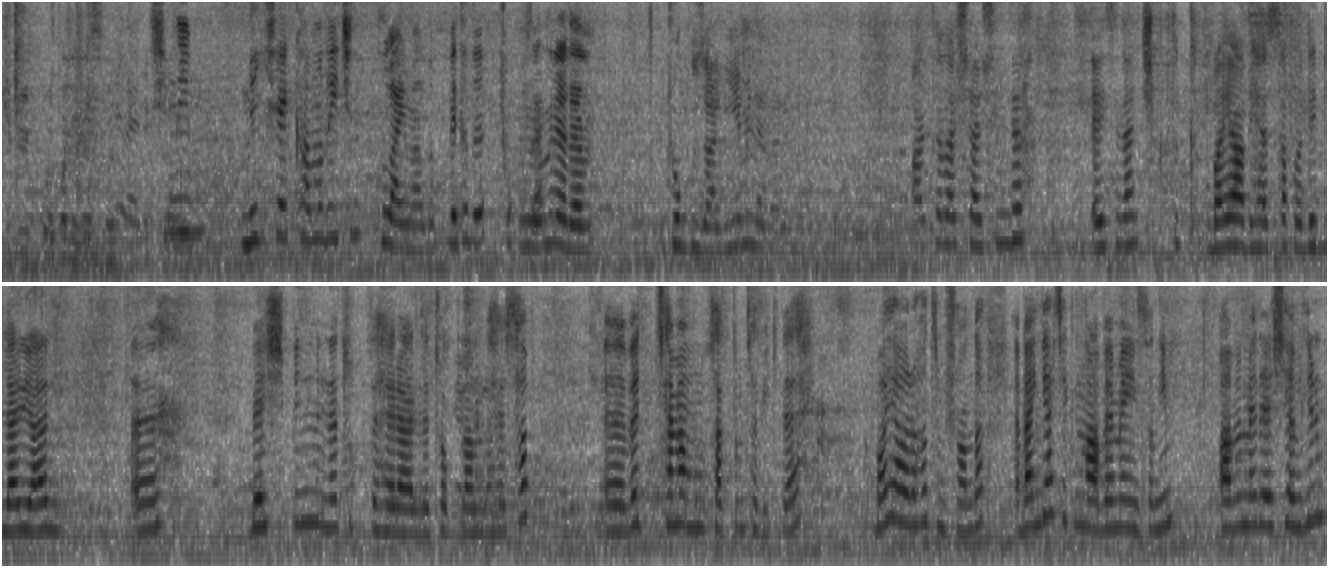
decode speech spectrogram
İki büyük boy patates var. Evet. Şimdi milkshake kalmadığı için kulağımı aldım. Ve tadı çok güzel. Yemin ederim çok güzel yemin ederim. Arkadaşlar şimdi Ace'den çıktık. Bayağı bir hesap ödediler yani. Ee, 5000 mi ne tuttu herhalde toplamda hesap. Ee, ve hemen bunu taktım tabii ki de. Bayağı rahatım şu anda. Ya ben gerçekten AVM insanıyım. AVM'de yaşayabilirim.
